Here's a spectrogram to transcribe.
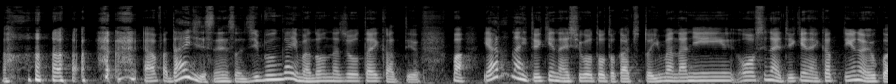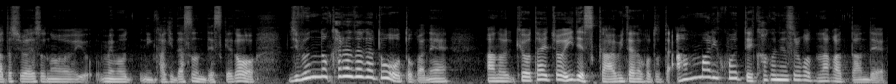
やっぱ大事ですね。その自分が今どんな状態かっていう。まあ、やらないといけない仕事とか、ちょっと今何をしないといけないかっていうのはよく私はそのメモに書き出すんですけど、自分の体がどうとかね、あの、今日体調いいですか？みたいなことってあんまりこうやって確認することなかったんで、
